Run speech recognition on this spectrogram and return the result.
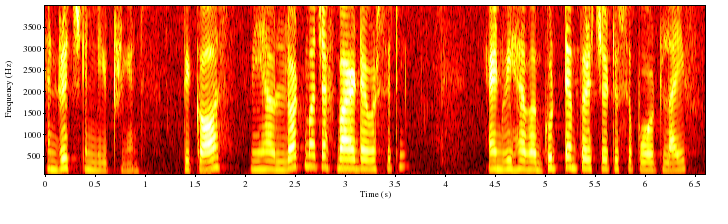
and rich in nutrients because we have lot much of biodiversity and we have a good temperature to support life.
